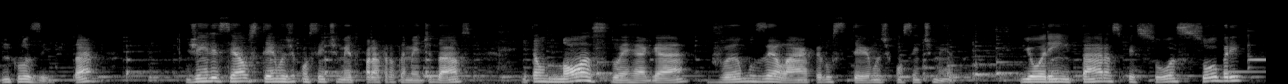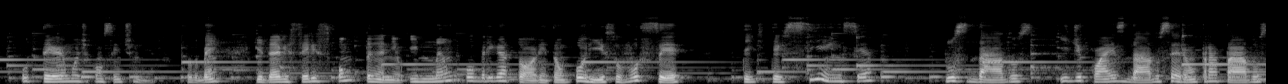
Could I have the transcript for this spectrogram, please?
inclusive, tá? Gerenciar os termos de consentimento para tratamento de dados. Então nós do RH vamos zelar pelos termos de consentimento e orientar as pessoas sobre o termo de consentimento. Tudo bem? Que deve ser espontâneo e não obrigatório. Então, por isso, você tem que ter ciência dos dados e de quais dados serão tratados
